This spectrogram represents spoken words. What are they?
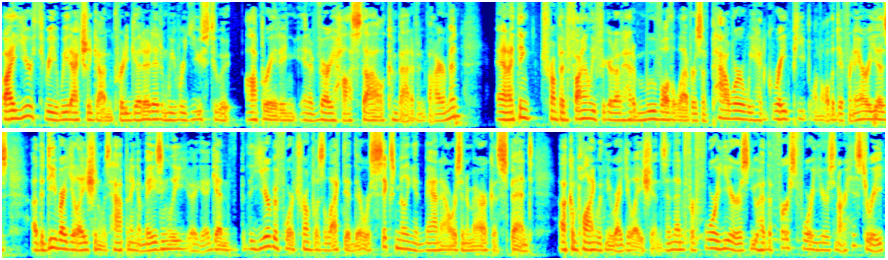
by year three, we'd actually gotten pretty good at it, and we were used to operating in a very hostile, combative environment. And I think Trump had finally figured out how to move all the levers of power. We had great people in all the different areas. Uh, the deregulation was happening amazingly. Again, the year before Trump was elected, there were 6 million man hours in America spent uh, complying with new regulations. And then for four years, you had the first four years in our history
